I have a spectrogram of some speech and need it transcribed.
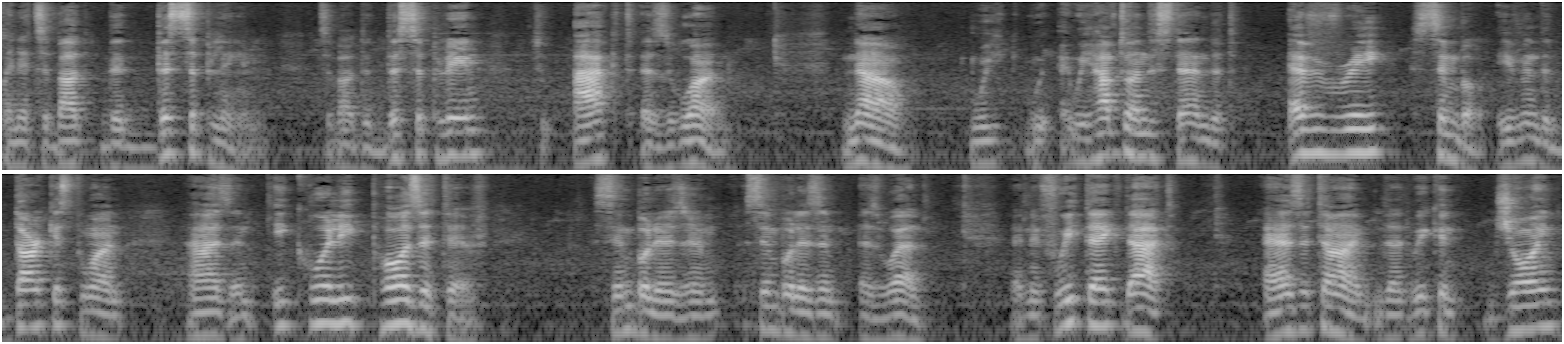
And it's about the discipline. It's about the discipline to act as one. Now, we, we, we have to understand that every symbol, even the darkest one, has an equally positive symbolism, symbolism as well. And if we take that as a time that we can join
